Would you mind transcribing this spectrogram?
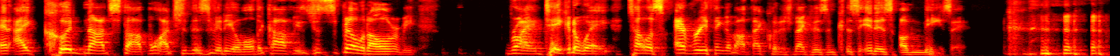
and I could not stop watching this video while the coffee's just spilling all over me. Ryan, take it away. Tell us everything about that Quidditch mechanism because it is amazing.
